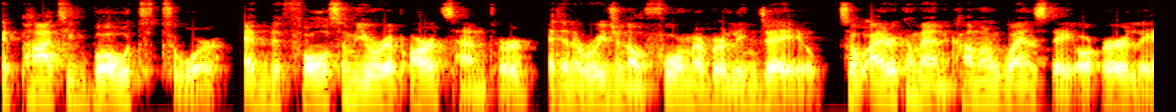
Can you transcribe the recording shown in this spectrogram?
a party boat tour at the Folsom Europe Art Center at an original former Berlin jail. So I recommend come on Wednesday or early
